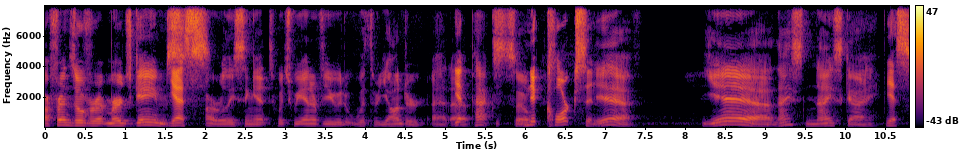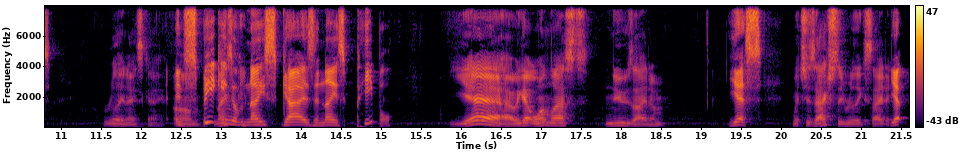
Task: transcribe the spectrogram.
Our friends over at Merge Games Yes. are releasing it, which we interviewed with Yonder at uh, PAX. So Nick Clarkson. yeah, yeah, nice, nice guy, Yes. really nice guy. And Um, speaking of people. nice guys and nice people, yeah, we got one last news item, yes. which is actually really exciting. Yep.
